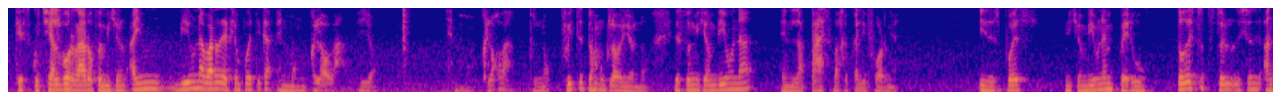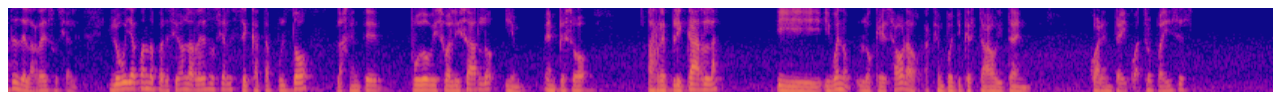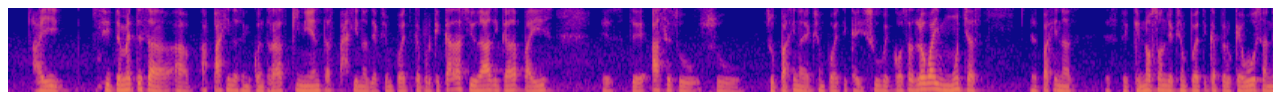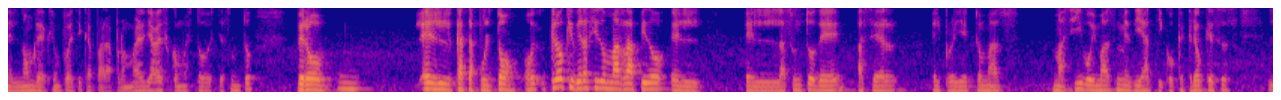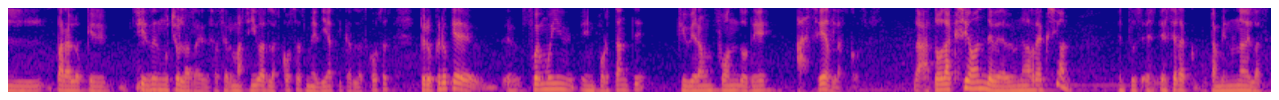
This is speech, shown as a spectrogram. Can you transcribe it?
que escuché algo raro fue, me dijeron, hay vi una barra de acción poética en Monclova, y yo, ¿en Monclova? Pues no, ¿fuiste tú a Monclova? Y yo no. Después me dijeron, vi una en La Paz, Baja California. Y después me dijeron, vi una en Perú. Todo esto te estoy diciendo antes de las redes sociales. Y luego ya cuando aparecieron las redes sociales se catapultó, la gente pudo visualizarlo y em, empezó a replicarla. Y, bueno, lo que es ahora, Acción Poética está ahorita en 44 países. Ahí, si te metes a, páginas, encontrarás 500 páginas de Acción Poética, porque cada ciudad y cada país este, hace su, su página de acción poética y sube cosas. Luego hay muchas eh, páginas este, que no son de acción poética, pero que usan el nombre de acción poética para promover, ya ves cómo es todo este asunto. Pero mm, el catapultó. Creo que hubiera sido más rápido el, el asunto de hacer el proyecto más masivo y más mediático, que creo que eso es para lo que sirven mucho las redes, hacer masivas las cosas, mediáticas las cosas, pero creo que eh, fue muy importante que hubiera un fondo de hacer las cosas. A toda acción debe haber una reacción. Entonces, esa era también una de las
